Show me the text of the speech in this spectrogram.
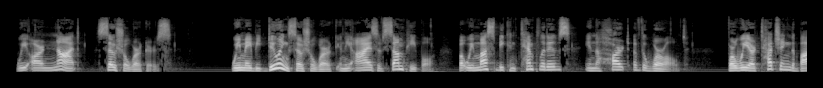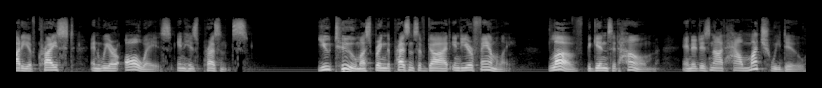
We are not social workers. We may be doing social work in the eyes of some people, but we must be contemplatives in the heart of the world, for we are touching the body of Christ and we are always in His presence. You too must bring the presence of God into your family. Love begins at home, and it is not how much we do,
